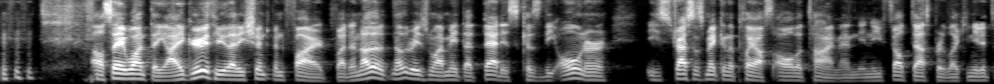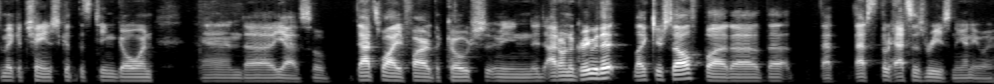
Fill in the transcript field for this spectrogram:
I'll say one thing. I agree with you that he shouldn't have been fired. But another another reason why I made that bet is because the owner he stresses making the playoffs all the time, and, and he felt desperate, like he needed to make a change to get this team going. And uh, yeah, so that's why he fired the coach. I mean, I don't agree with it, like yourself, but uh, that that that's the, that's his reasoning anyway.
